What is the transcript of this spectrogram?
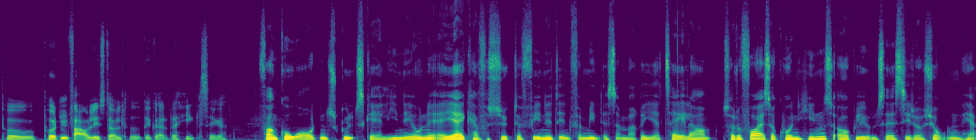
på, på den faglige stolthed. Det gør det da helt sikkert. For en god ordens skyld skal jeg lige nævne, at jeg ikke har forsøgt at finde den familie, som Maria taler om, så du får altså kun hendes oplevelse af situationen her.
